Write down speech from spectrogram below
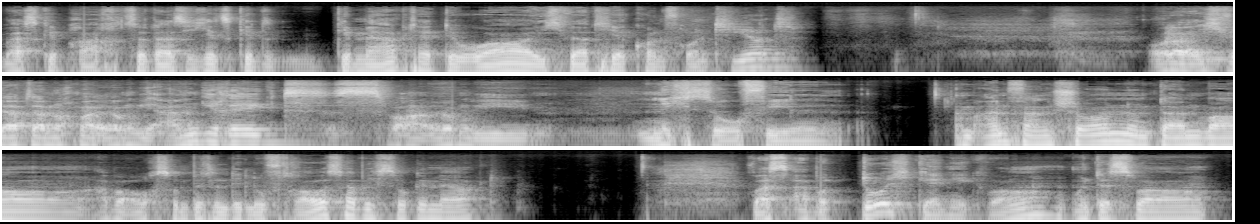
was gebracht, so dass ich jetzt ge gemerkt hätte, wow, ich werde hier konfrontiert. Oder ich werde da nochmal irgendwie angeregt. Es war irgendwie nicht so viel. Am Anfang schon und dann war aber auch so ein bisschen die Luft raus, habe ich so gemerkt. Was aber durchgängig war, und das war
